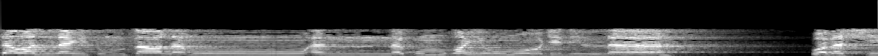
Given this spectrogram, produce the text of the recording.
توليتم فاعلموا أنكم غير معجز الله وبشر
